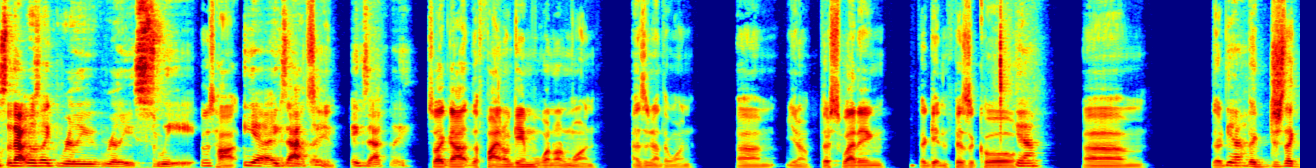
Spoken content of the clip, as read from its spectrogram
so that was like really really sweet It was hot. yeah, exactly. Exactly. So I got the final game of one on one as another one. Um, you know, they're sweating, they're getting physical. Yeah. Um, they're Yeah. like just like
